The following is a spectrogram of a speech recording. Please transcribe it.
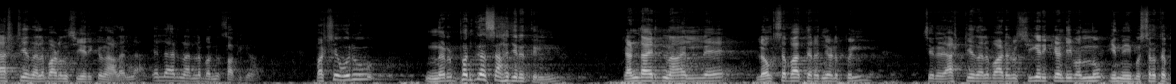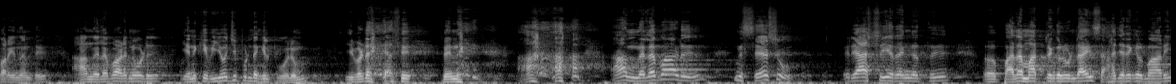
രാഷ്ട്രീയ നിലപാടൊന്നും സ്വീകരിക്കുന്ന ആളല്ല എല്ലാവരും നല്ല ബന്ധം സ്ഥാപിക്കുന്ന പക്ഷേ ഒരു നിർബന്ധിത സാഹചര്യത്തിൽ രണ്ടായിരത്തി നാലിലെ ലോക്സഭാ തെരഞ്ഞെടുപ്പിൽ ചില രാഷ്ട്രീയ നിലപാടുകൾ സ്വീകരിക്കേണ്ടി വന്നു എന്ന് ഈ പുസ്തകത്തിൽ പറയുന്നുണ്ട്. ആ നിലപാടിനോട് എനിക്ക് വിയോജിപ്പുണ്ടെങ്കിൽ പോലും ഇവിടെ അത് പിന്നെ ആ- നിലപാടിന് ശേഷവും രാഷ്ട്രീയ രംഗത്ത് പല മാറ്റങ്ങളുണ്ടായി സാഹചര്യങ്ങൾ മാറി.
